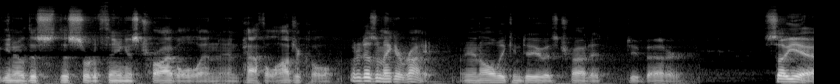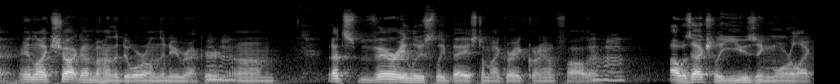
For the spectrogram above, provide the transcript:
you know this this sort of thing is tribal and, and pathological but it doesn't make it right and all we can do is try to do better so yeah, and like Shotgun Behind the Door on the new record, um, that's very loosely based on my great grandfather. I was actually using more like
